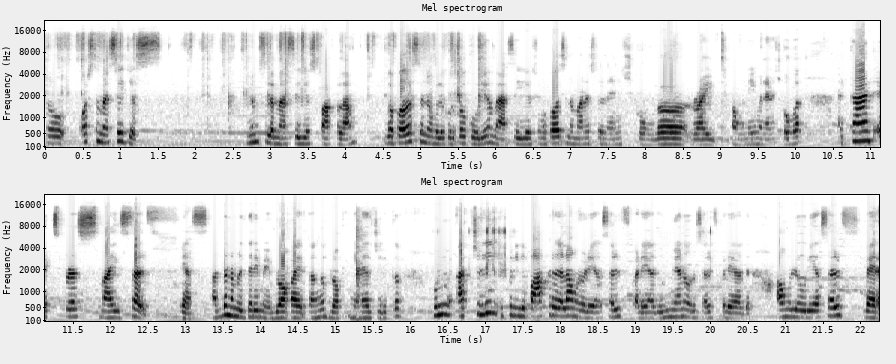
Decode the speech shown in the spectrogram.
so what's the messages இன்னும் சில மெசேஜஸ் பார்க்கலாம். உங்கள் பர்சன் உங்களுக்கு கொடுக்கக்கூடிய மெசேஜஸ் உங்கள் பர்சனை மனசில் நினச்சிக்கோங்க ரைட் அவங்க நேமை நினச்சிக்கோங்க. I can't express myself yes அதுதான் நம்மளுக்கு தெரியுமே. பிளாக் ஆயிருக்காங்க பிளாக்கிங் எனர்ஜி இருக்கு. உண்மை ஆக்சுவலி இப்போ நீங்கள் பார்க்குறதெல்லாம் அவங்களுடைய செல்ஃப் கிடையாது. உண்மையான ஒரு செல்ஃப் கிடையாது. அவங்களுடைய செல்ஃப் வேற.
